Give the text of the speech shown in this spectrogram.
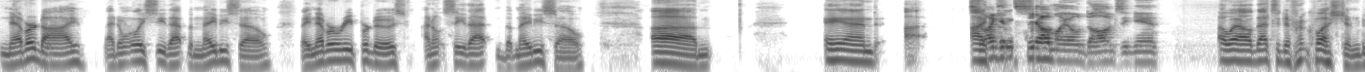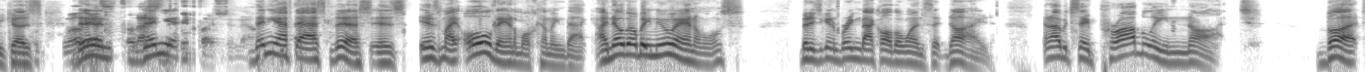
never die. I don't really see that, but maybe so. They never reproduce. I don't see that, but maybe so. Um, and So I I, get to see all my old dogs again. oh, well, that's a different question because Well, Then- so then you- big question now. then you have to ask this is is my old animal coming back i know there'll be new animals but he's going to bring back all the ones that died. And i would say probably not but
